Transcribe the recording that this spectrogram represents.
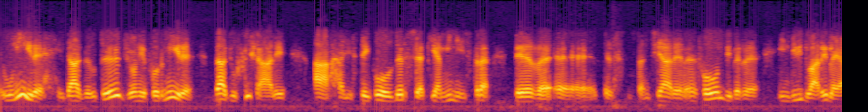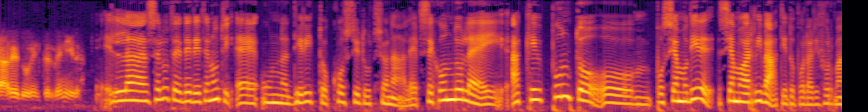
unire i dati di tutte le regioni e fornire dati ufficiali agli stakeholders, a chi amministra per, eh, per, stanziare fondi, per individuare le aree dove intervenire. La salute dei detenuti è un diritto costituzionale. Secondo lei a che punto oh, possiamo dire siamo arrivati dopo la riforma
